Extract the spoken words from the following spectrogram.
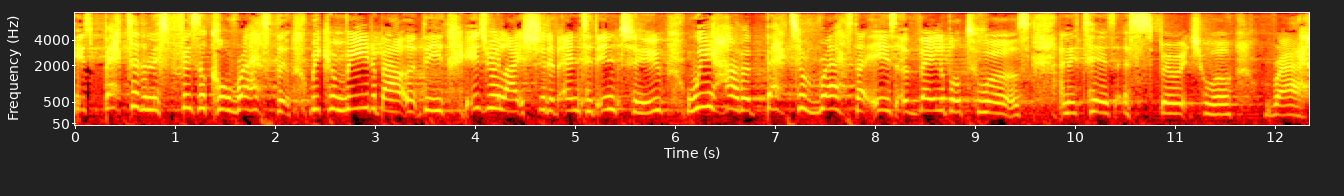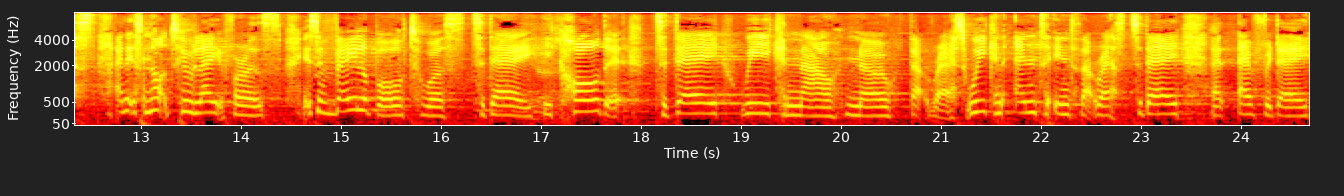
It's better than this physical rest that we can read about that the Israelites should have entered into. We have a better rest that is available to us, and it is a spiritual rest. And it's not too late for us, it's available to us today. He called it today. We can now know that rest. We can enter into that rest today and every day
